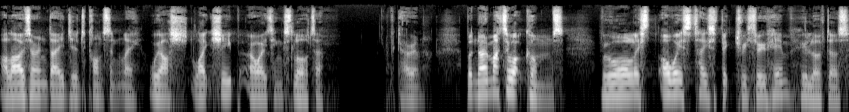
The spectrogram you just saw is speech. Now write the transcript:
our lives are endangered constantly. We are sh- like sheep awaiting slaughter. Carry on. But no matter what comes, we will always, always taste victory through him who loved us.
